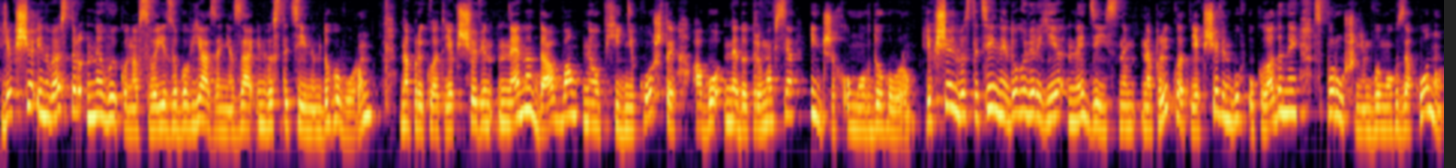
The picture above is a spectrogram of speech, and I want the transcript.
Якщо інвестор не виконав свої зобов'язання за інвестиційним договором, наприклад, якщо він не надав вам необхідні кошти або не дотримався інших умов договору. Якщо інвестиційний договір є недійсним, наприклад, якщо він був укладений з порушенням вимог закону,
